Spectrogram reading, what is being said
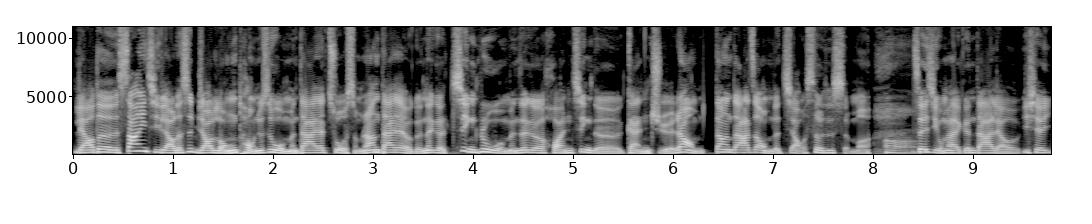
聊的上一集聊的是比较笼统，就是我们大家在做什么，让大家有个那个进入我们这个环境的感觉，让我们让大家知道我们的角色是什么。嗯，这一集我们来跟大家聊一些。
